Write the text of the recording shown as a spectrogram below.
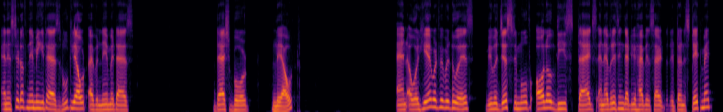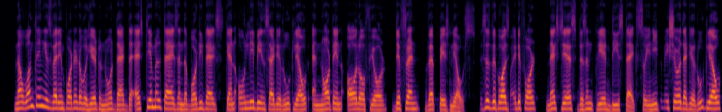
and instead of naming it as root layout, I will name it as dashboard layout. And over here, what we will do is we will just remove all of these tags and everything that you have inside the return statement. Now one thing is very important over here to note that the HTML tags and the body tags can only be inside your root layout and not in all of your different web page layouts. This is because by default Next.js doesn't create these tags. So you need to make sure that your root layout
